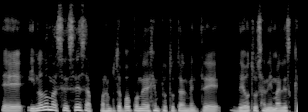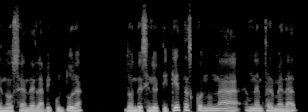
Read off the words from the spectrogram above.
Eh, y no nomás es esa, por ejemplo, te puedo poner ejemplos totalmente de otros animales que no sean de la avicultura, donde si lo etiquetas con una, una enfermedad,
